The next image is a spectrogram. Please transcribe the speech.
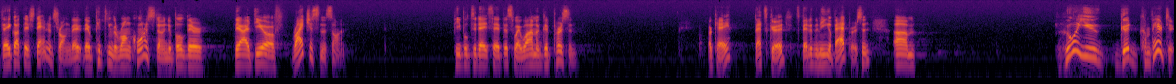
they got their standards wrong. They, they're picking the wrong cornerstone to build their, their idea of righteousness on. People today say it this way well, I'm a good person. Okay, that's good. It's better than being a bad person. Um, who are you good compared to?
